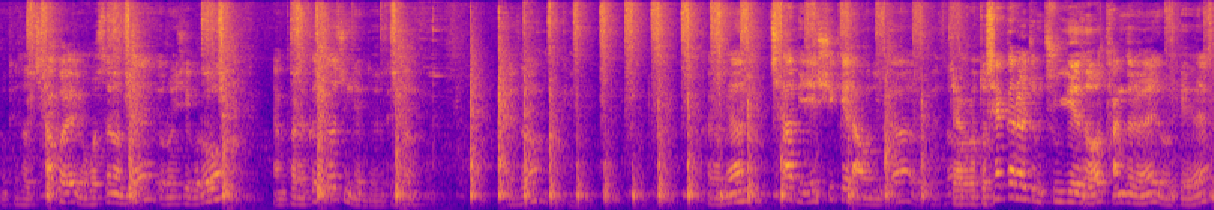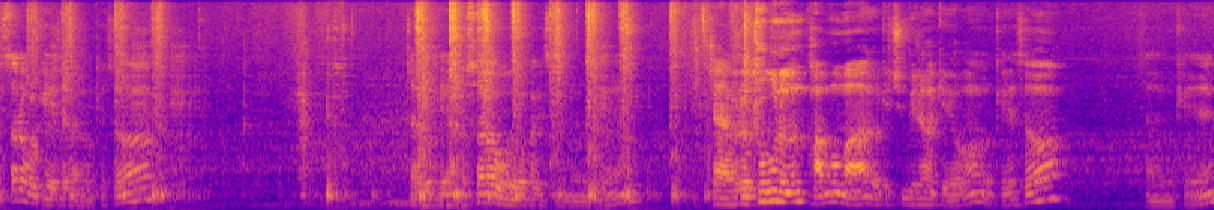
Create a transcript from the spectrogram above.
이렇게 해서 찹을 요거 쓰는데 이런 식으로 양파를 끝 써주시면 됩니다. 이렇게 해서 그래서 이렇게 그러면 찹이 쉽게 나오니까 이렇게 해서 자 그리고 또 색깔을 좀 주기 위해서 당근을 이렇게 썰어 볼게요 제가 이렇게 해서 자 이렇게 한번 썰어 보도록 하겠습니다 이렇게. 자 그리고 두부는 반모만 이렇게 준비를 할게요. 이렇게 해서 자 이렇게.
